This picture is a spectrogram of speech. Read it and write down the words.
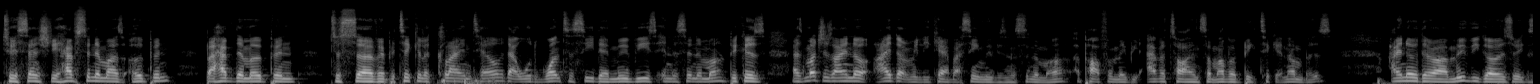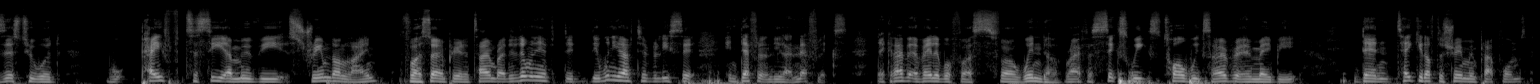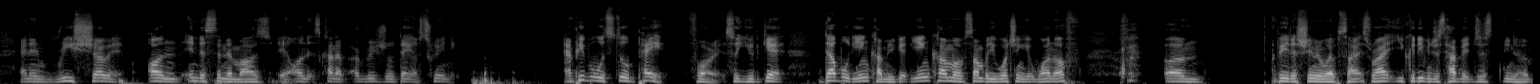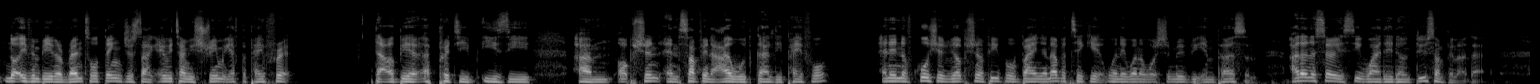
to essentially have cinemas open, but have them open to serve a particular clientele that would want to see their movies in the cinema. Because as much as I know, I don't really care about seeing movies in cinema, apart from maybe Avatar and some other big ticket numbers. I know there are moviegoers who exist who would pay to see a movie streamed online for a certain period of time, right? They don't have to, they wouldn't have to release it indefinitely like Netflix. They could have it available for a, for a window, right? For six weeks, twelve weeks, however it may be. Then take it off the streaming platforms and then re-show it on in the cinemas eh, on its kind of original date of screening, and people would still pay for it. So you'd get double the income. You get the income of somebody watching it one off, um, via the streaming websites, right? You could even just have it just, you know, not even being a rental thing, just like every time you stream it, you have to pay for it. That would be a, a pretty easy um, option and something that I would gladly pay for. And then, of course, you have the option of people buying another ticket when they want to watch the movie in person. I don't necessarily see why they don't do something like that.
